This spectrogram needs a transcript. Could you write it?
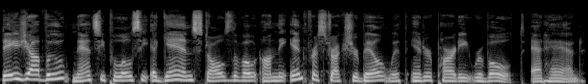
Deja vu, Nancy Pelosi again stalls the vote on the infrastructure bill with inter-party revolt at hand.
